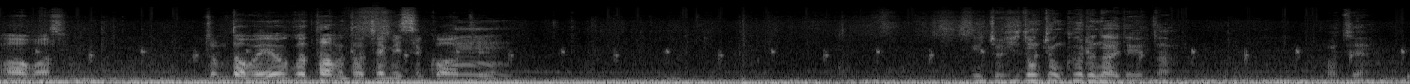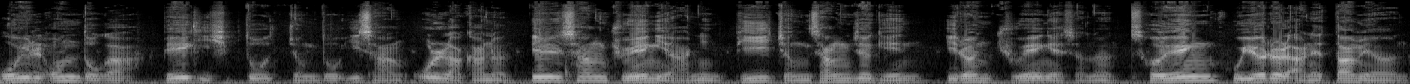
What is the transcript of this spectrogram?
아, 맞습니다. 좀 더 외우고 타면 더 재밌을 것 같아요. 음. 이저 시동 좀 걸어놔야 되겠다. 맞지? 오일 온도가 120도 정도 이상 올라가는 일상 주행이 아닌 비정상적인 이런 주행에서는 서행 후열을 안 했다면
